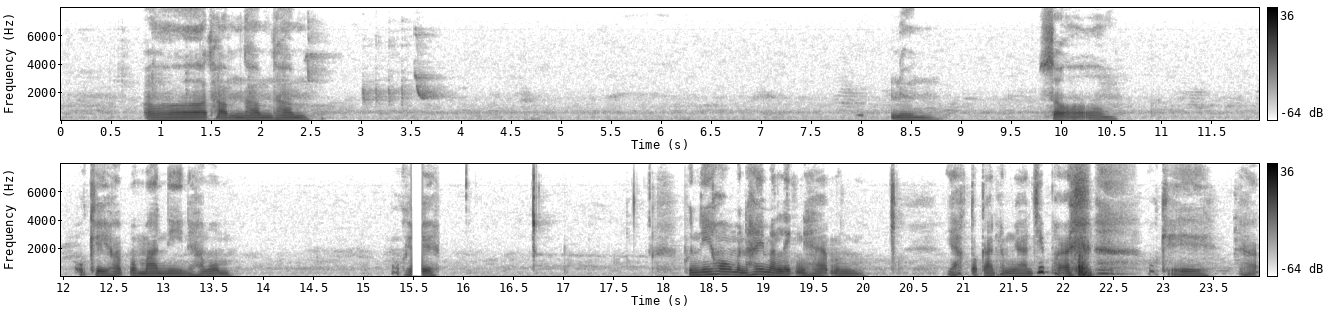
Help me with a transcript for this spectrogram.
ำเอ่อทำทำทำหนึ่งสองโอเคครับ ประมาณนี้นะครับผม โอเค พื้นที่ห้องมันให้มาเล็กนะฮะ มันยากต่อการทำงานชิบหาย โอเคนะฮะ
